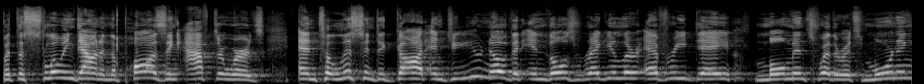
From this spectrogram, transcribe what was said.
But the slowing down and the pausing afterwards and to listen to God. And do you know that in those regular, everyday moments, whether it's morning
